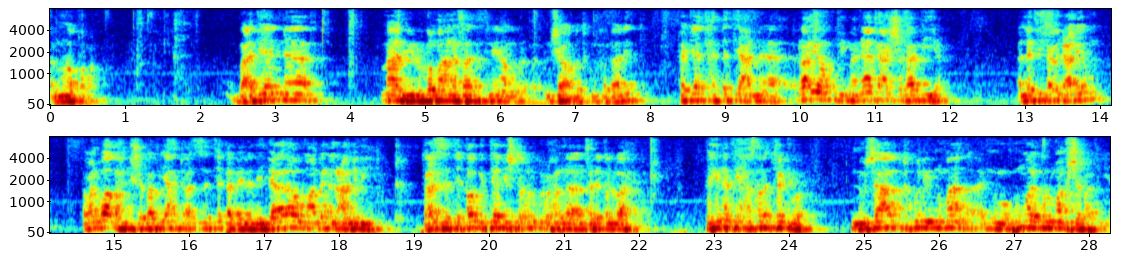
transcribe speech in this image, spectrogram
المنظمة. وبعدين ما أدري ربما أنا فاتتني أو إن شاء الله تكون كذلك فجأة تحدثت عن رأيهم في منافع الشفافية التي تعود عليهم طبعا واضح أن الشفافية حتعزز الثقة بين الإدارة وما بين العاملين. تعزز الثقة وبالتالي يشتغلوا بروح الفريق الواحد. فهنا في حصلت فجوة. إنه ساعة تكون إنه ما إنه هم يقولوا ما في شفافية.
